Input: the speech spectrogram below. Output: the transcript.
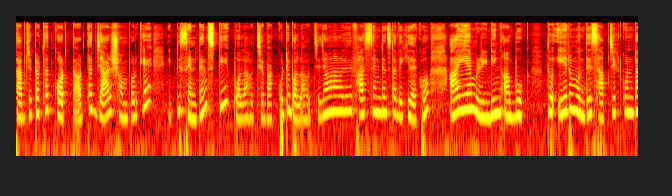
সাবজেক্ট অর্থাৎ কর্তা, অর্থাৎ যার সম্পর্কে একটি সেন্টেন্সটি বলা হচ্ছে, বাক্যটি বলা হচ্ছে। যেমন আমরা যদি ফার্স্ট সেন্টেন্সটা দেখি দেখো I am reading a book তো এর মধ্যে সাবজেক্ট কোনটা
